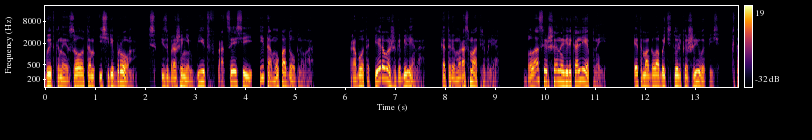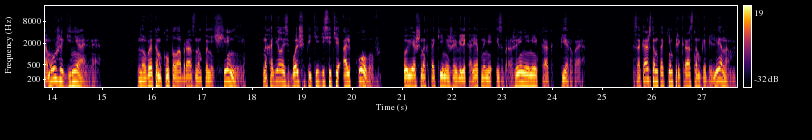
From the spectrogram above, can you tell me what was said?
вытканные золотом и серебром, с изображением битв, процессий и тому подобного. Работа первого же гобелена, который мы рассматривали, была совершенно великолепной. Это могла быть только живопись, к тому же гениальная. Но в этом куполообразном помещении находилось больше 50 альковов, увешанных такими же великолепными изображениями, как первое. За каждым таким прекрасным гобеленом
